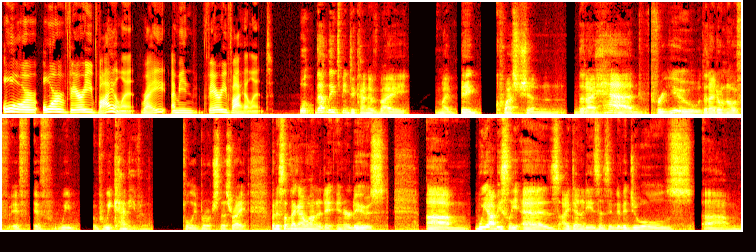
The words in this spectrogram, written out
or or very violent, right? I mean, very violent. Well, that leads me to kind of my my big question that I had for you that I don't know if if if we if we can even fully broach this right, but it's something I wanted to introduce. Um, we obviously, as identities, as individuals, um,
